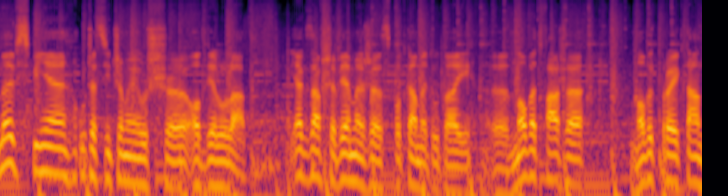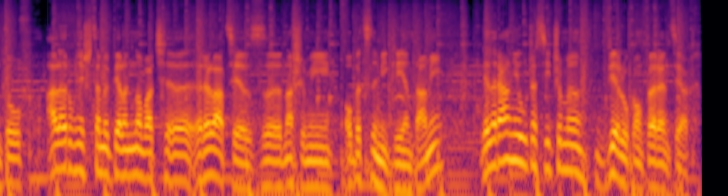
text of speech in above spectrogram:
My w Spinie uczestniczymy już e, od wielu lat. Jak zawsze wiemy, że spotkamy tutaj e, nowe twarze, nowych projektantów, ale również chcemy pielęgnować e, relacje z naszymi obecnymi klientami. Generalnie uczestniczymy w wielu konferencjach.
